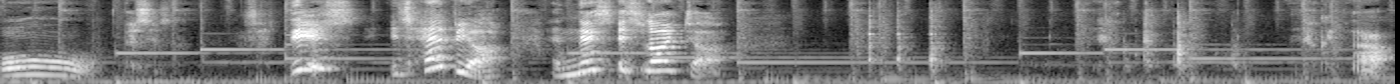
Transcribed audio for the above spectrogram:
oh is this is heavier and this is lighter. Look at that.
